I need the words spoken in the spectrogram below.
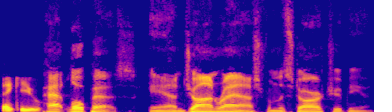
Thank you. Pat Lopez and John Rash from the Star Tribune.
